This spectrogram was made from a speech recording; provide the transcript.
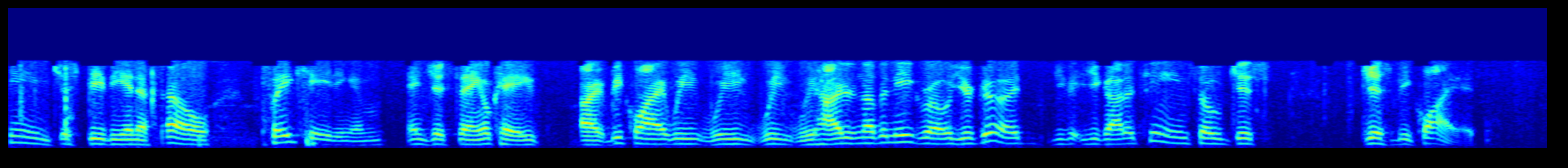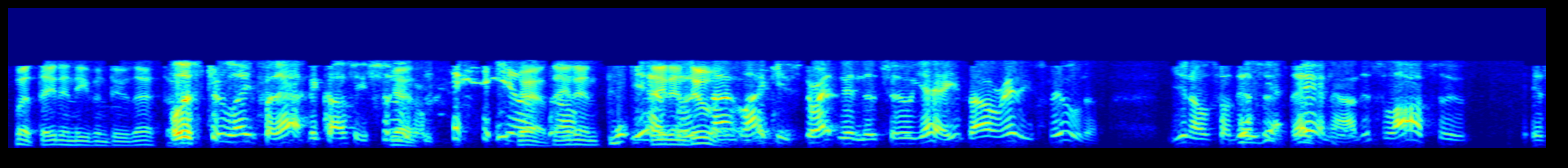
team just be the NFL placating him and just saying, okay, all right, be quiet. We we we we hired another Negro. You're good. You you got a team, so just just be quiet. But they didn't even do that. Though. Well, it's too late for that because he sued Yeah. him. you know, yeah, so, they didn't. Yeah, they didn't so do it's not it. like he's threatening to sue. Yeah, he's already sued him. You know, so this Well, yeah, is there but- now. This lawsuit is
